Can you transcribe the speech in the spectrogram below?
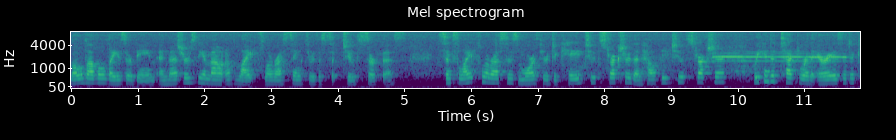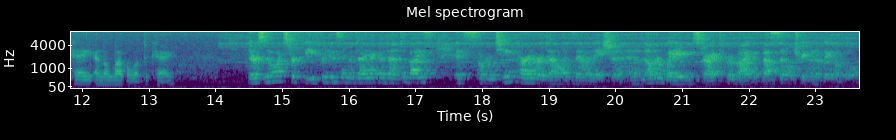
low-level laser beam and measures the amount of light fluorescing through the tooth surface. Since light fluoresces more through decayed tooth structure than healthy tooth structure, we can detect where the areas of decay and the level of decay. There is no extra fee for using the Diagnodent device. It's a routine part of our dental examination and another way we strive to provide the best dental treatment available.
